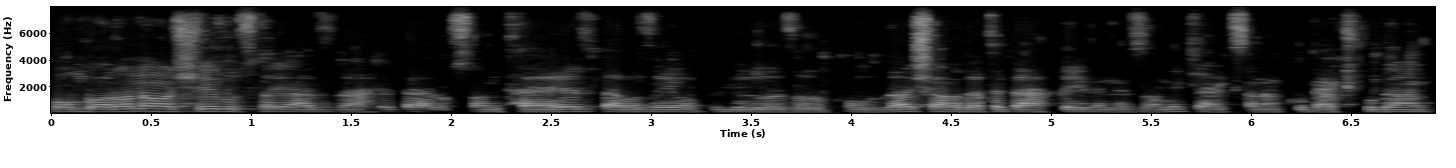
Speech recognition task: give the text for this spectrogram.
بمباران حاشیه روستای از زهره در استان تعز 12 آوریل 2015 شهادت ده غیر نظامی که اکثرا کودک بودند.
